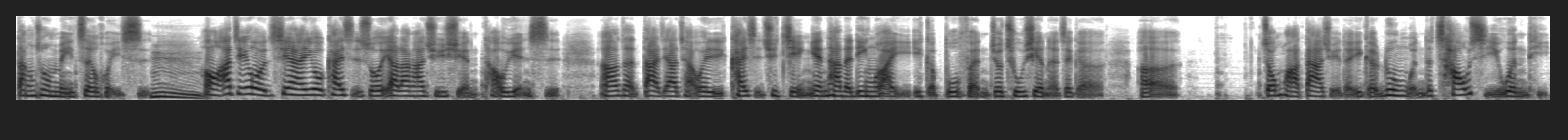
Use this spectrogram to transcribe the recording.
当做没这回事。嗯，哦，啊，结果现在又开始说要让他去选桃园市，然后大大家才会开始去检验他的另外一个部分，就出现了这个呃。中华大学的一个论文的抄袭问题，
